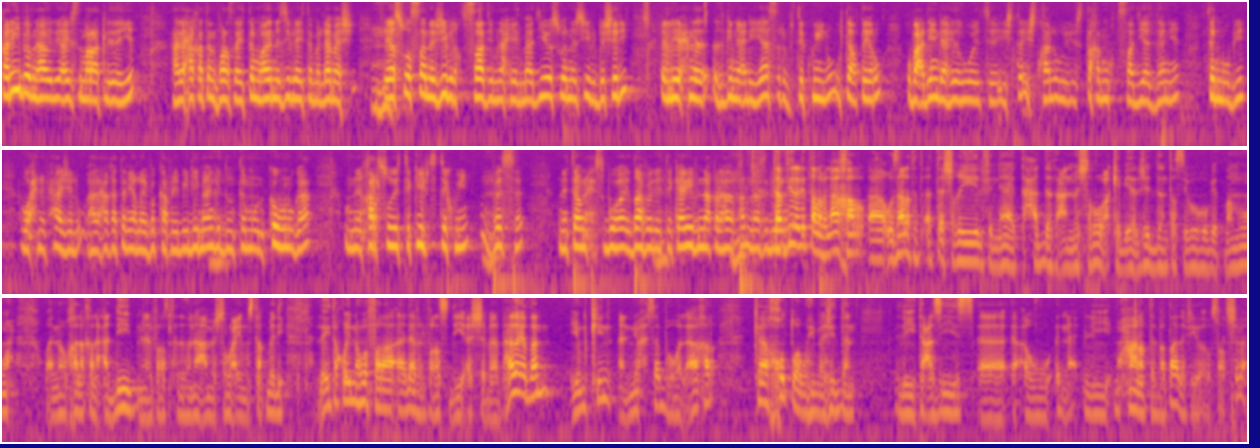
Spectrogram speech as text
قريبة من هذه الاستثمارات اللي هي. هذه حقيقة الفرص لا يتم وهذا النزيف لا يتم لا ماشي. هي وصلنا النزيف الاقتصادي من الناحية المادية وسوى النزيف البشري اللي إحنا ثقلنا عليه ياسر في تكوينه وتأطيره. وبعدين له هو يشتغل ويستخدم اقتصاديات ثانية تنمو به. وإحنا بحاجه له هذا حقيقة يلا يفكر به اللي ما نقدروا نتموا نكونوا كاع ونخرصوا تكلفه التكوين. بس نتاو نحسبوها إضافة لتكاليف النقل هذا الناس تمثيلا للطرف الآخر آه، وزارة التشغيل في النهاية تحدث عن مشروع كبير جدا تصفه بالطموح وأنه خلق العديد من الفرص تحدث هنا عن مشروع مستقبلي لتقول إنه وفر آلاف الفرص للشباب. هذا أيضا يمكن أن يحسب هو الآخر كخطوة مهمة جدا لتعزيز أو لمحاربة البطالة في وسط الشباب.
